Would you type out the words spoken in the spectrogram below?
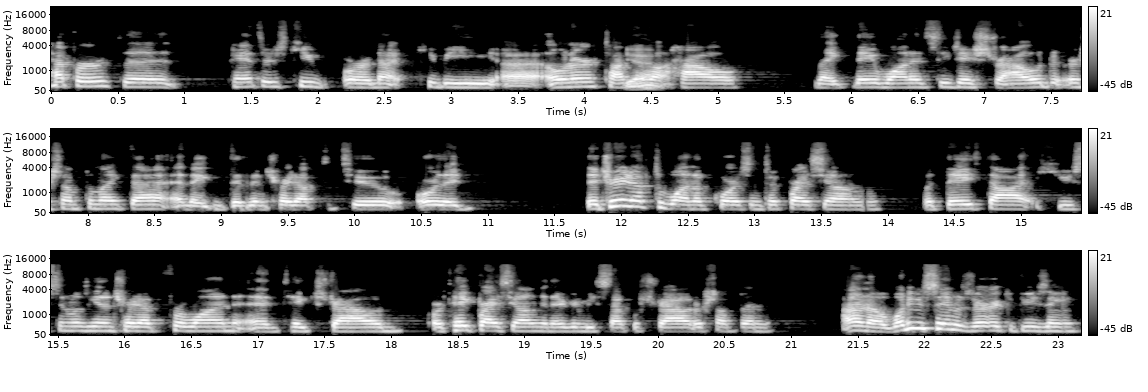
Tepper, the Panthers Q or not QB uh, owner, talking yeah. about how like they wanted CJ Stroud or something like that, and they didn't trade up to two, or they they traded up to one, of course, and took Bryce Young, but they thought Houston was going to trade up for one and take Stroud or take Bryce Young, and they're going to be stuck with Stroud or something. I don't know. What he was saying was very confusing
